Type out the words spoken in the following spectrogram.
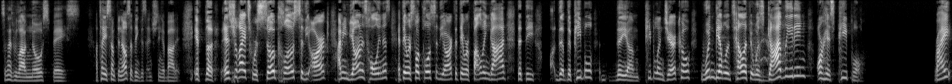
Sometimes we allow no space. I'll tell you something else I think that's interesting about it. If the Israelites were so close to the ark, I mean, beyond his holiness, if they were so close to the ark that they were following God, that the, the, the people, the um, people in Jericho wouldn't be able to tell if it was God leading or his people. Right?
